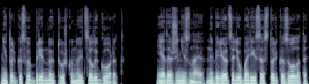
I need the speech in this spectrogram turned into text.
не только свою бредную тушку, но и целый город. Я даже не знаю, наберется ли у Бориса столько золота,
